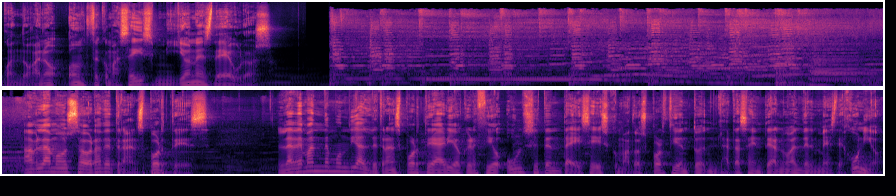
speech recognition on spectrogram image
cuando ganó 11,6 millones de euros. Hablamos ahora de transportes. La demanda mundial de transporte aéreo creció un 76,2% en la tasa interanual del mes de junio,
